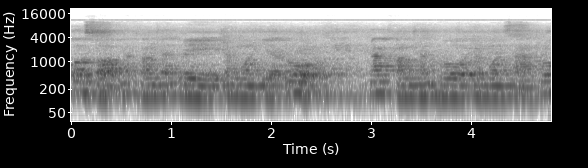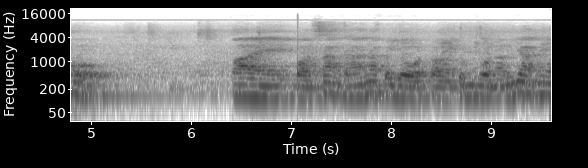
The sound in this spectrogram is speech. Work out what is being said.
เข้าสอบนักธรรมชั้นตรีจำนวนเจ็ดรูปนักธรรมชั้นโทจำนวนสามรูปก่อนสร้างสาธารณประโยชน์ต่อชุมชนอนุญาตให้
